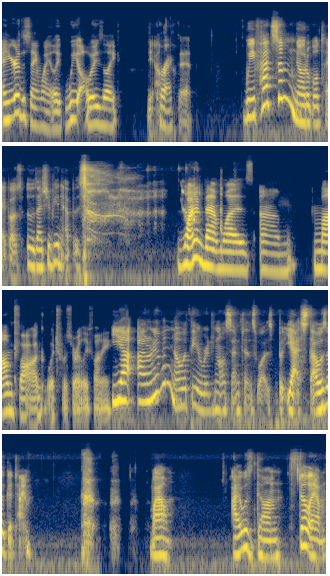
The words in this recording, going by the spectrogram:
and you're the same way, like we always like yeah. correct it. We've had some notable typos. Ooh, that should be an episode. One of them was um mom fog, which was really funny. yeah, I don't even know what the original sentence was, but yes, that was a good time. wow. I was dumb. Still am.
